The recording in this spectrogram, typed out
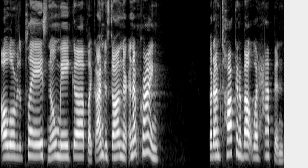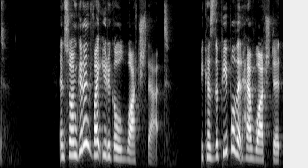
all over the place, no makeup. Like I'm just on there and I'm crying. But I'm talking about what happened. And so I'm going to invite you to go watch that because the people that have watched it,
